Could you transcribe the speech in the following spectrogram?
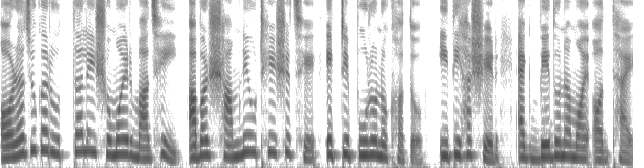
অরাজক আর উত্তাল এই সময়ের মাঝেই আবার সামনে উঠে এসেছে একটি পুরনো ক্ষত, ইতিহাসের এক বেদনাময় অধ্যায়।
